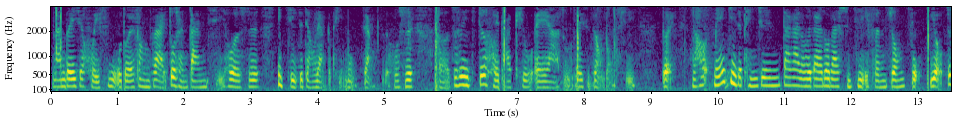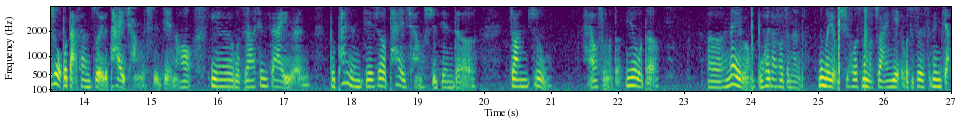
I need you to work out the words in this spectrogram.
难的一些回复我都会放在做成单集，或者是一集就讲两个题目这样子，或是呃就是一就是回答 QA 啊什么类似这种东西。对，然后每一集的平均大概都会在落在十几分钟左右，就是我不打算做一个太长的时间。然后因为我知道现在人不太能接受太长时间的专注，还有什么的，因为我的呃内容不会到时候真的那么有趣或是那么专业，我就这里随便讲，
